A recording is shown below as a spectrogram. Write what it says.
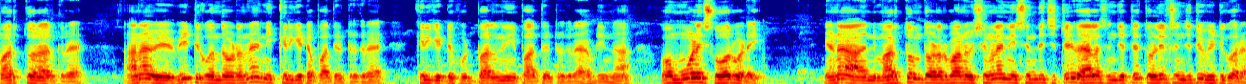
மருத்துவராக இருக்கிற. ஆனால் வீட்டுக்கு வந்த உடனே நீ கிரிக்கெட்டை பார்த்துக்கிட்டு இருக்கிற. கிரிக்கெட்டு ஃபுட்பால்னு நீ பார்த்துட்ருக்குற இருக்கிற அப்படின்னா உன் மூளை சோர்வடையும். ஏன்னா அது நீ மருத்துவம் தொடர்பான விஷயங்களை நீ சிந்திச்சுட்டு வேலை செஞ்சுட்டு தொழில் செஞ்சுட்டு வீட்டுக்கு வர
